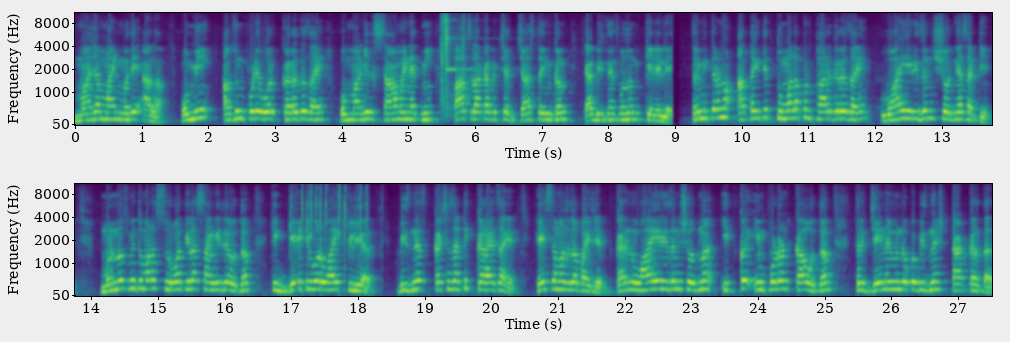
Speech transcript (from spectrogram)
माझ्या माइंडमध्ये आला. व मी अजून पुढे वर्क करतच आहे. व मागील सहा महिन्यात मी पाच लाखापेक्षा जास्त इन्कम या बिझनेसमधून केलेले. आहे तर मित्रांनो आता इथे तुम्हाला पण फार गरज आहे. वाय रिझन शोधण्यासाठी. म्हणूनच मी तुम्हाला सुरुवातीला सांगितलं होतं की get your why clear business कशासाठी करायचा आहे? हे समजलं पाहिजे. कारण व्हाय रिझन शोधणं इतकं इम्पॉर्टंट का होतं? तर जे नवीन लोक बिझनेस स्टार्ट करतात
